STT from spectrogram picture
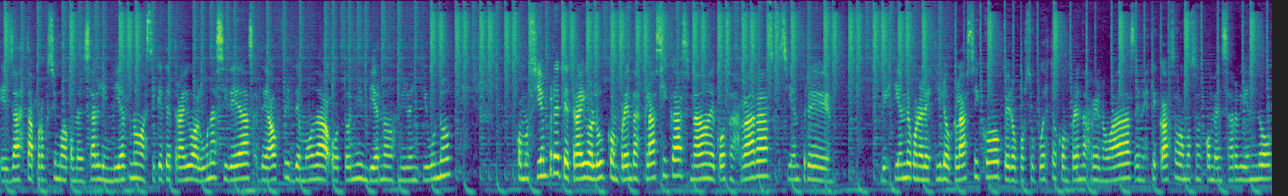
eh, ya está próximo a comenzar el invierno, así que te traigo algunas ideas de outfit de moda otoño-invierno 2021. Como siempre te traigo look con prendas clásicas, nada de cosas raras, siempre vistiendo con el estilo clásico, pero por supuesto con prendas renovadas. En este caso vamos a comenzar viendo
